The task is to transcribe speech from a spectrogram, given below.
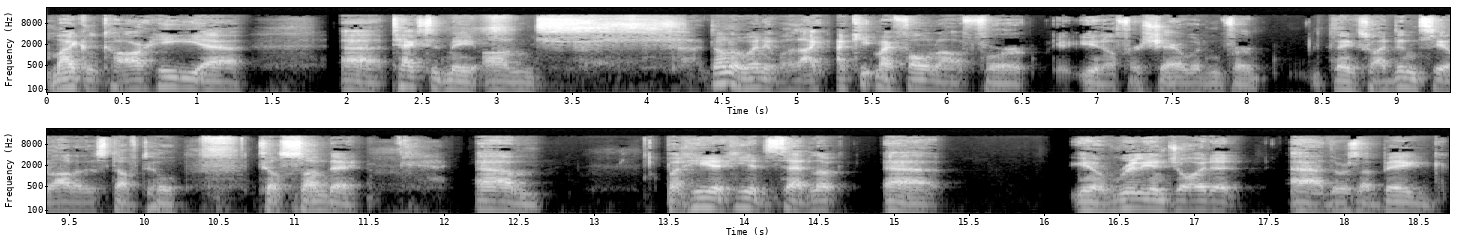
Michael Carr, he uh, uh, texted me on s- I don't know when it was. I, I keep my phone off for you know for Sherwood and for things, so I didn't see a lot of this stuff till till Sunday. Um, but he he had said, look, uh, you know, really enjoyed it. Uh, there was a big,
